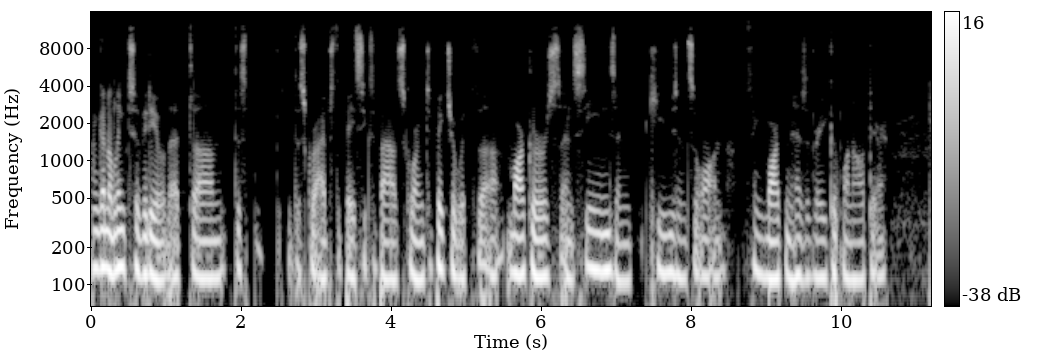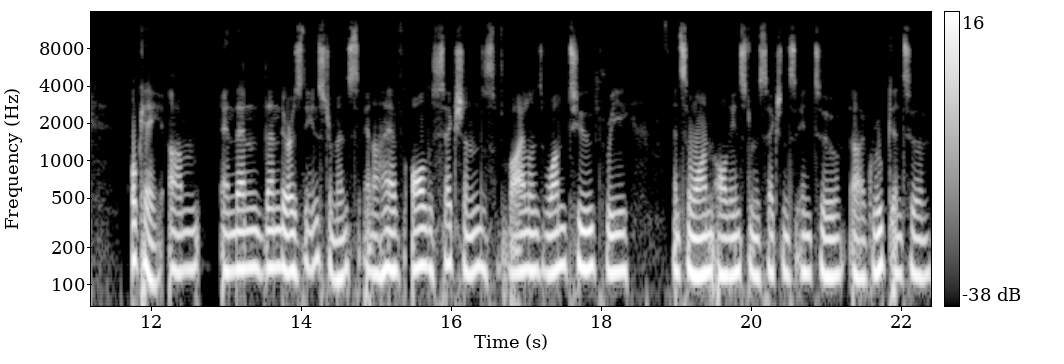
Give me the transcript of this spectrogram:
I'm gonna link to a video that um, this describes the basics about scoring to picture with uh, markers and scenes and cues and so on. I think Martin has a very good one out there. Okay, um, and then then there's the instruments, and I have all the sections, violins one, two, three, and so on. All the instrument sections into uh, grouped into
